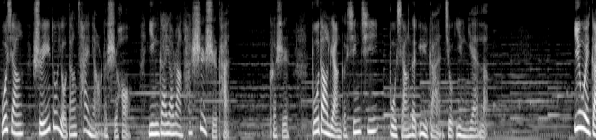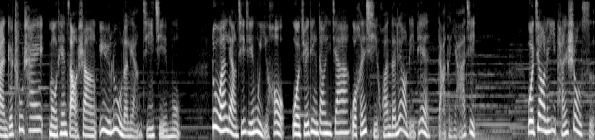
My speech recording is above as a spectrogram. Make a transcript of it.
我想谁都有当菜鸟的时候，应该要让他试试看。可是，不到两个星期，不祥的预感就应验了。因为赶着出差，某天早上预录了两集节目。录完两集节目以后，我决定到一家我很喜欢的料理店打个牙祭。我叫了一盘寿司。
